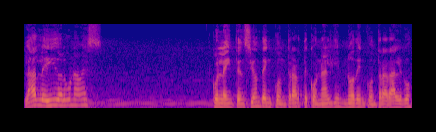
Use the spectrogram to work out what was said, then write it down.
¿La has leído alguna vez? Con la intención de encontrarte con alguien, no de encontrar algo.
